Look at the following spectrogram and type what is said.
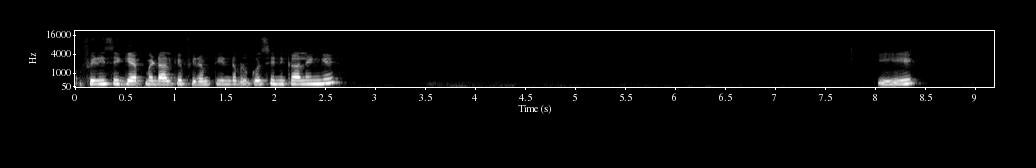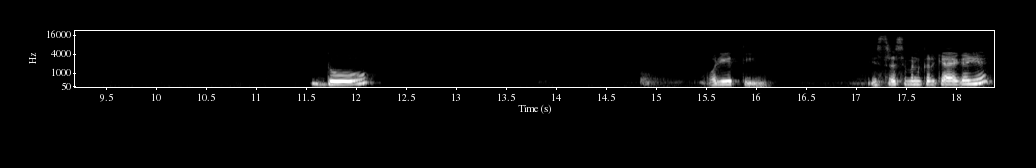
और फिर इसे गैप में डाल के फिर हम तीन डबल क्रोशिया निकालेंगे। एक, दो और ये तीन। इस तरह से बन करके आएगा ये।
